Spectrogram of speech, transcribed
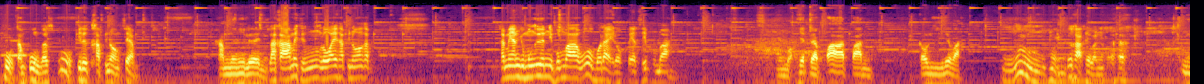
โอ้ตำกุ้งก็โอ้พี่ลึกครับพี่น้องแซ่บหำในนี้เลยนี่ราคาไม่ถึงร้อยครับพี่น้องครับถ้าแมนอยู่เมืองอื่นนี่ผมว่าโอ้บ่ได้ดอกแปดสิบผมว่า เห็นบอกเฮ็ดแบบปาดปานเกาหลีเลยว่ะอืมคือขาดเลยวันนี้อืม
